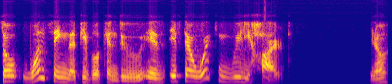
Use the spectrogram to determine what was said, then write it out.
So one thing that people can do is if they're working really hard, you know,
